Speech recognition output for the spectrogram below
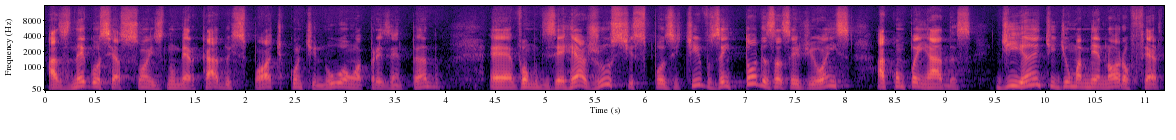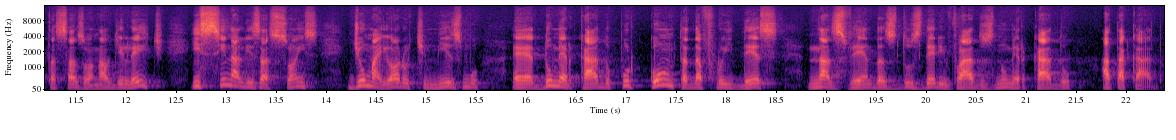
As negociações no mercado spot continuam apresentando, é, vamos dizer, reajustes positivos em todas as regiões acompanhadas, diante de uma menor oferta sazonal de leite e sinalizações de um maior otimismo é, do mercado por conta da fluidez nas vendas dos derivados no mercado atacado.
